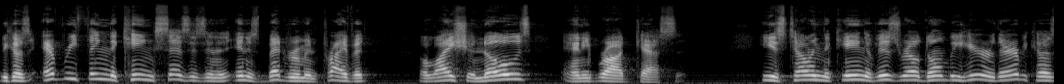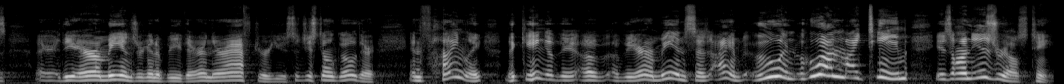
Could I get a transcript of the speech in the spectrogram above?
Because everything the king says is in, his bedroom in private, Elisha knows and he broadcasts it. He is telling the king of Israel, don't be here or there because uh, the Arameans are going to be there and they're after you. So just don't go there. And finally, the king of the, of, of the Arameans says, I am, who, in, who on my team is on Israel's team?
